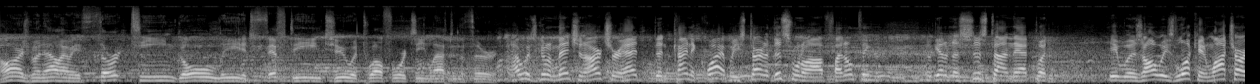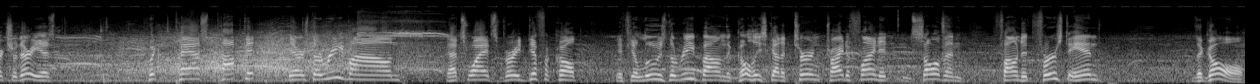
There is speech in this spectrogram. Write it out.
Orangemen now have a 13 goal lead. It's 15-2 with 12-14 left in the third. I was going to mention Archer had been kind of quiet, but he started this one off. I don't think he'll get an assist on that, but he was always looking. Watch Archer. There he is. Quick pass, popped it. There's the rebound. That's why it's very difficult. If you lose the rebound, the goalie's got to turn, try to find it. And Sullivan found it first and the goal.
